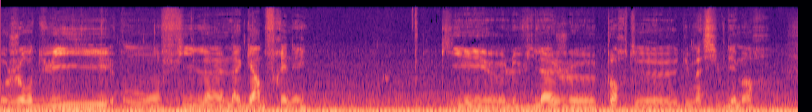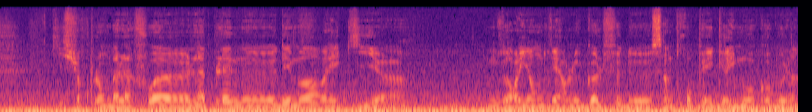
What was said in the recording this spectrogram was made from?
Aujourd'hui, on file la garde freinée, qui est euh, le village euh, porte euh, du massif des morts, qui surplombe à la fois la plaine des morts et qui nous oriente vers le golfe de Saint-Tropez, Grimaud, Cogolin.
